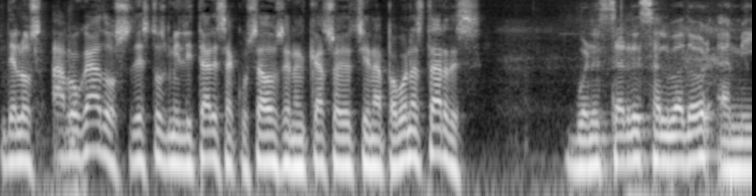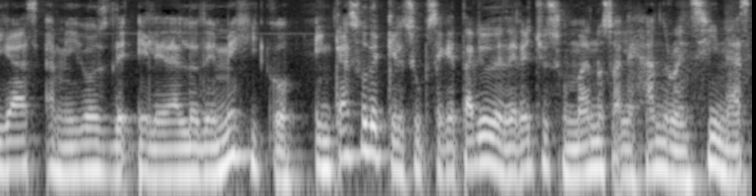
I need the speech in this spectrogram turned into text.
de los abogados de estos militares acusados en el caso de Otsinapa. Buenas tardes. Buenas tardes Salvador, amigas, amigos de El Heraldo de México. En caso de que el subsecretario de Derechos Humanos Alejandro Encinas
